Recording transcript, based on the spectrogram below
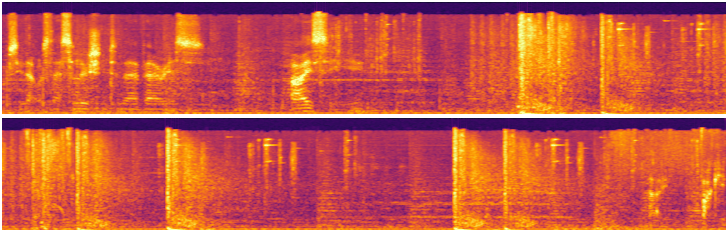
Obviously that was their solution to their various... I see you. I fucking...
